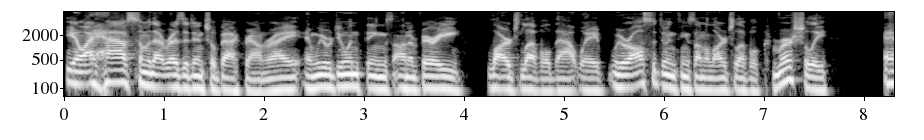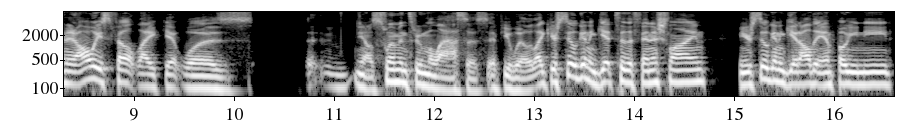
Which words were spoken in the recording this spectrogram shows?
you know, I have some of that residential background, right? And we were doing things on a very large level that way. We were also doing things on a large level commercially, and it always felt like it was, uh, you know, swimming through molasses, if you will. Like you're still going to get to the finish line, you're still going to get all the info you need.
